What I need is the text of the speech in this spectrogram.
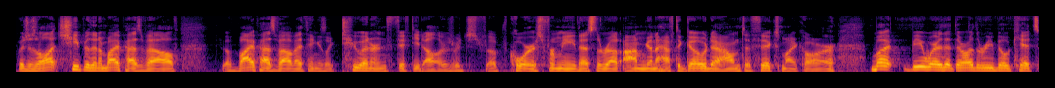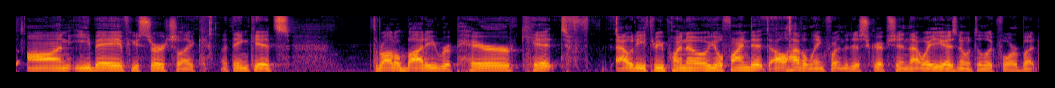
which is a lot cheaper than a bypass valve a bypass valve I think is like $250, which of course for me, that's the route I'm gonna have to go down to fix my car. But be aware that there are the rebuild kits on eBay. If you search like, I think it's throttle body repair kit Audi 3.0, you'll find it. I'll have a link for it in the description. That way you guys know what to look for. But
